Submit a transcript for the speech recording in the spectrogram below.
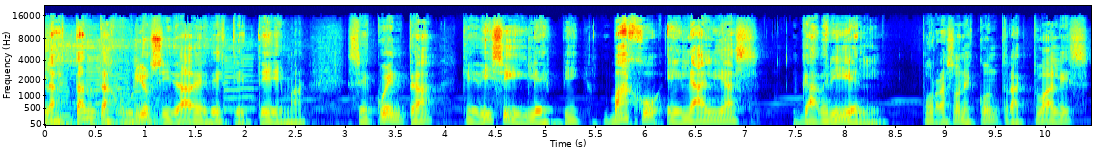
Las tantas curiosidades de este tema, se cuenta que Dizzy Gillespie, bajo el alias Gabriel, por razones contractuales,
